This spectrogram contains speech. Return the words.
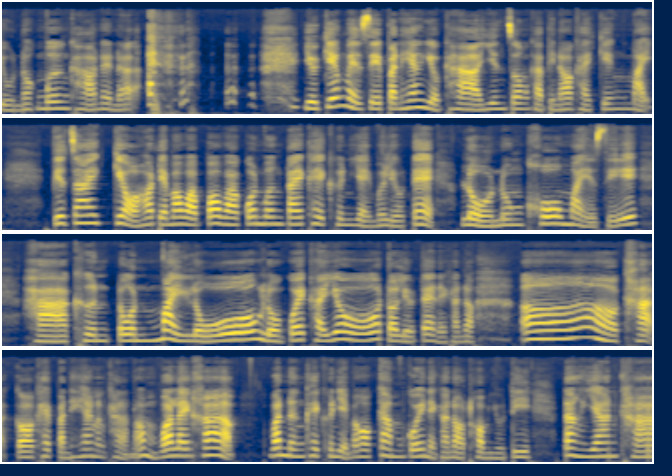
อยู่นอกเมืองเขาเนี่ยนะอยู่เกี้ยงใหม่เซปันแห้งอยู่ค่ะยินจมค่ะพี่น้องค่ะเกี้ยงใหม่เปียใจเกี่ยวเฮาแต่มาว่าป้อว่าก้นเมืองใต้ไข่ขึ้นใหญ่เมื่อเหลียวแต่โหลนุงโคใหม่สิหาขึ้นต้นใหม่หลงหลงก้อยไข่โยตอนเหลียวแต่ไหนคะเนาะอ๋อค่ะ ก็ไข่ปันแห้งนั่นค่ะเนาะว่าอะไรค่ะ วันหนึ่งไข่ขึ้นใหญ่มากก็กำก้อยไหนคะนาะทอมอยู่ดีตั้งย่านค่ะ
